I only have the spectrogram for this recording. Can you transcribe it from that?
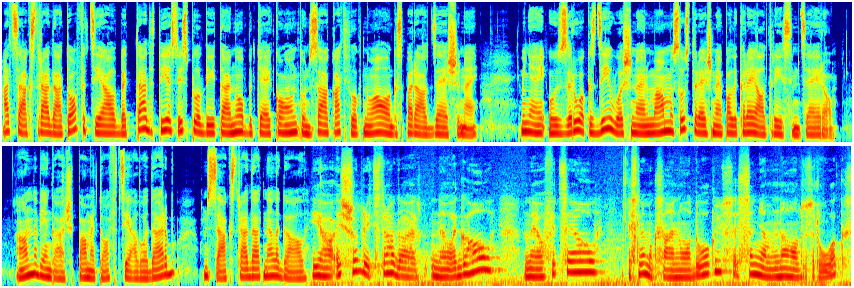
atsāka strādāt oficiāli, bet tad tiesu izpildītāji nobloķēja kontu un sāka atvilkt no algas parādu dzēšanai. Viņai uz rokas dzīvošanai un mammas uzturēšanai palika reāli 300 eiro. Anna vienkārši pameta oficiālo darbu un sāka strādāt nelegāli. Jā, es šobrīd strādāju nelegāli, neoficiāli. Es nemaksāju nodokļus, es saņemu naudu uz rokas.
